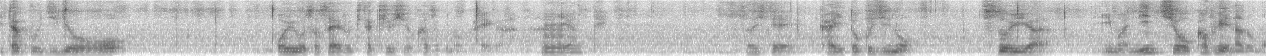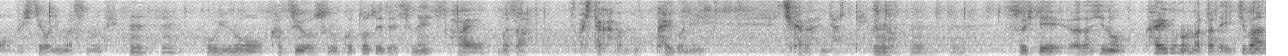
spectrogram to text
委託事業を老いを支える北九州家族の会がやって、そして会独自の集いや今認知症カフェなどもしておりますのでうんうん。こういうのを活用することでですねはい。また明日からの介護に力になっていくと、うんうんそして私の介護の中で一番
